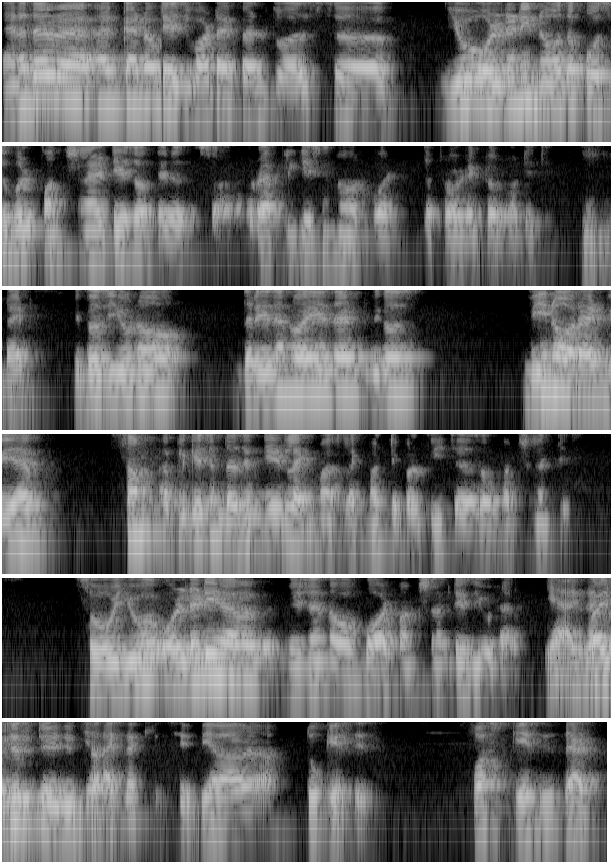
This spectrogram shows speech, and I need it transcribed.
Another uh, kind of stage what I felt was uh, you already know the possible functionalities of your, or application or what the product or what you think Mhm. right? Because you know the reason why is that because we know right we have some application doesn't need like like multiple features or functionalities. So you already have a vision of what functionalities you have Yeah, exactly. by this stage itself yeah, exactly. See, there are two cases. First case is that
